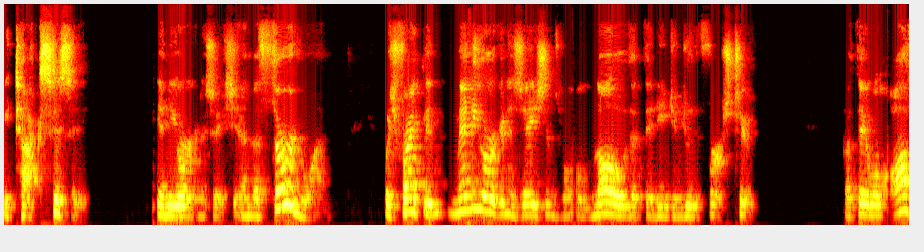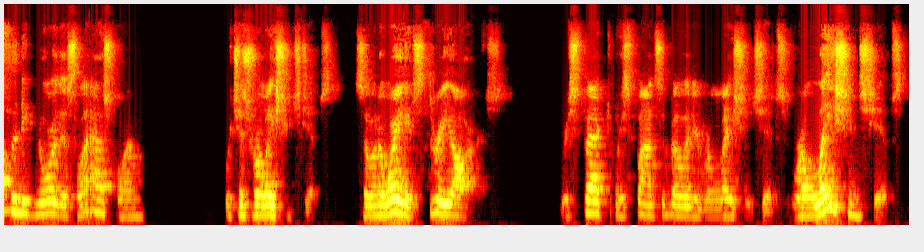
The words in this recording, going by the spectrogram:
a toxicity in the organization. And the third one, which frankly many organizations will know that they need to do the first two, but they will often ignore this last one, which is relationships. So, in a way, it's three R's respect, responsibility, relationships. Relationships,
